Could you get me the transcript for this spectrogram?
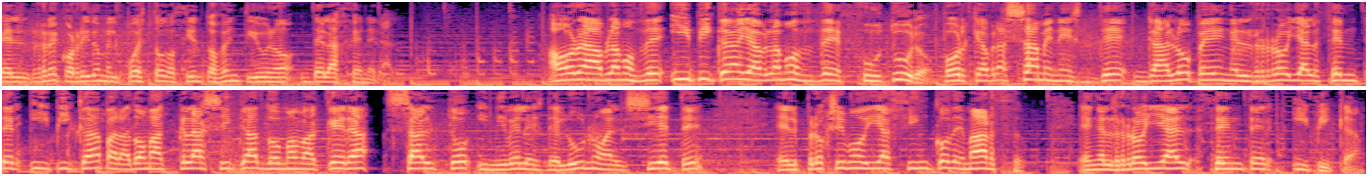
el recorrido en el puesto 221 de la general. Ahora hablamos de hípica y hablamos de futuro, porque habrá exámenes de galope en el Royal Center hípica para doma clásica, doma vaquera, salto y niveles del 1 al 7 el próximo día 5 de marzo en el Royal Center hípica.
